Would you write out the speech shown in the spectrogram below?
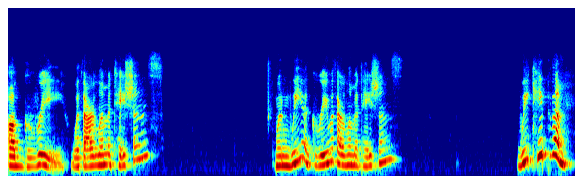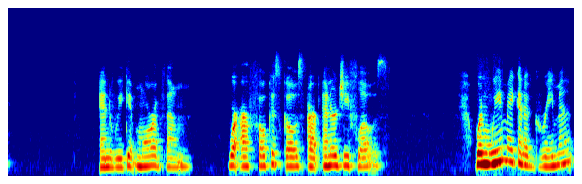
agree with our limitations, when we agree with our limitations, we keep them and we get more of them. Where our focus goes, our energy flows. When we make an agreement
